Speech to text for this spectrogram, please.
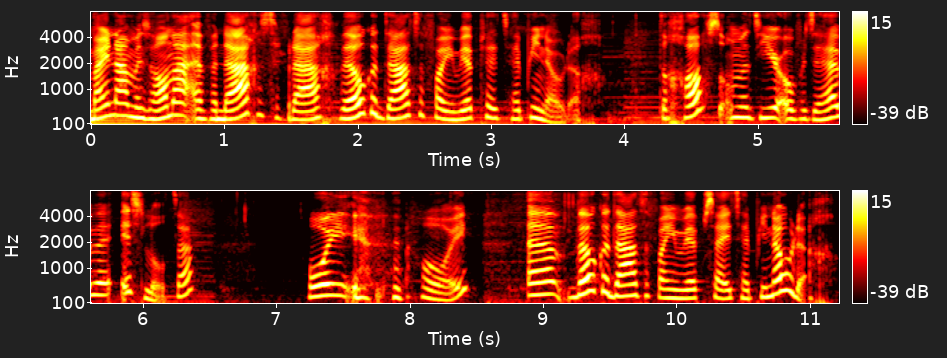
Mijn naam is Hanna en vandaag is de vraag: welke data van je website heb je nodig? De gast om het hierover te hebben is Lotte. Hoi. Hoi. Uh, welke data van je website heb je nodig?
